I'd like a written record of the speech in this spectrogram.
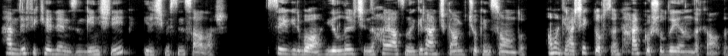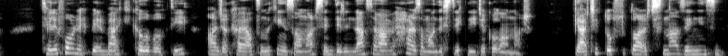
hem de fikirlerinizin genişleyip gelişmesini sağlar. Sevgili Boğa, yıllar içinde hayatına giren çıkan birçok insan oldu. Ama gerçek dostların her koşulda yanında kaldı. Telefon rehberin belki kalabalık değil ancak hayatındaki insanlar seni derinden seven ve her zaman destekleyecek olanlar. Gerçek dostluklar açısından zenginsin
